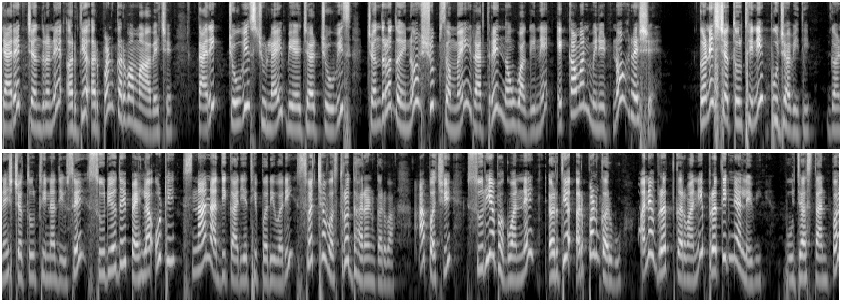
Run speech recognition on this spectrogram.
ત્યારે જ ચંદ્રને અર્ધ્ય અર્પણ કરવામાં આવે છે. તારીખ ચોવીસ જુલાઈ બે હજાર ચોવીસ ચંદ્રોદયનો શુભ સમય રાત્રે નવ વાગીને એકાવન મિનિટનો રહેશે. ગણેશ ચતુર્થીની પૂજા વિધિ ગણેશ ચતુર્થીના દિવસે સૂર્યોદય પહેલાં ઉઠી સ્નાન આદિ કાર્યથી પરિવરી સ્વચ્છ વસ્ત્રો ધારણ કરવા. આ પછી સૂર્ય ભગવાનને અર્ધ્ય અર્પણ કરવું અને વ્રત કરવાની પ્રતિજ્ઞા લેવી. પૂજા સ્થાન પર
